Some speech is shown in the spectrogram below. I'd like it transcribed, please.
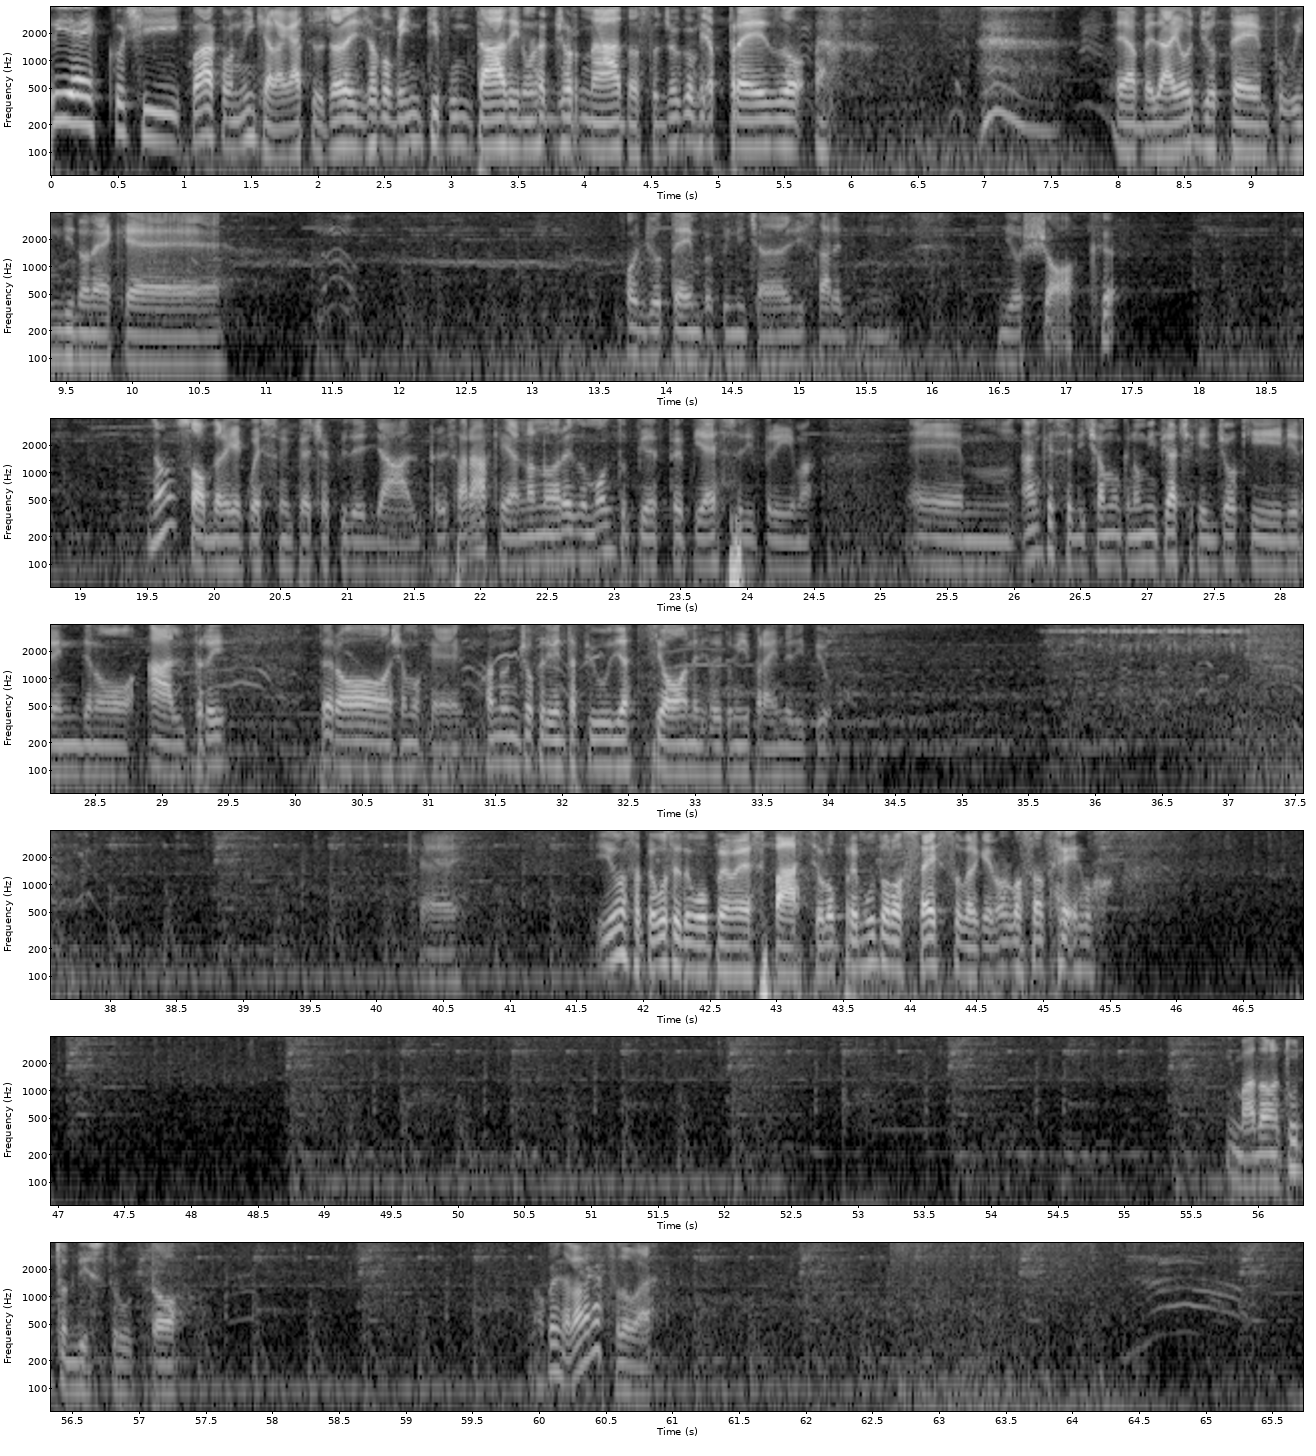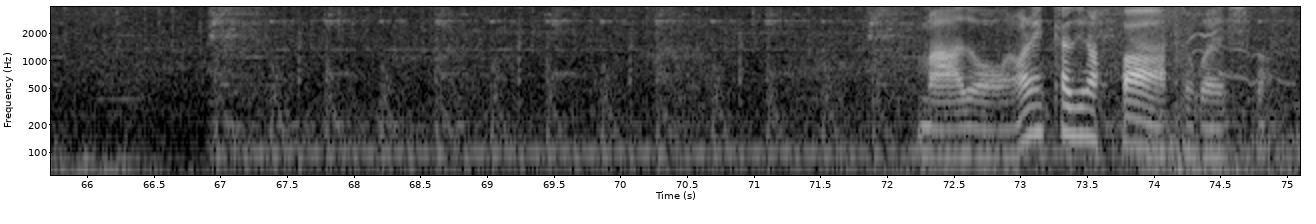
Rieccoci qua con minchia ragazzi, ho già registrato 20 puntate in una giornata, sto gioco mi ha preso. e vabbè dai, oggi ho tempo, quindi non è che... Oggi ho tempo e quindi c'è da registrare Bioshock. Non so perché questo mi piace più degli altri, sarà che hanno reso molto più FPS di prima. E, ehm, anche se diciamo che non mi piace che i giochi li rendano altri, però diciamo che quando un gioco diventa più di azione di solito mi prende di più. Ok. Io non sapevo se dovevo premere spazio l'ho premuto lo stesso perché non lo sapevo. Madonna, tutto distrutto. Ma questa la ragazza dov'è? Madonna, che casino ha fatto questo.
